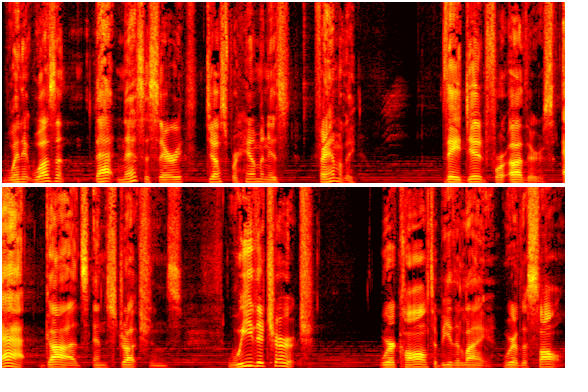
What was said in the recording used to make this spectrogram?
when it wasn't that necessary just for him and his family. They did for others at God's instructions. We, the church, we're called to be the light. We're the salt.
